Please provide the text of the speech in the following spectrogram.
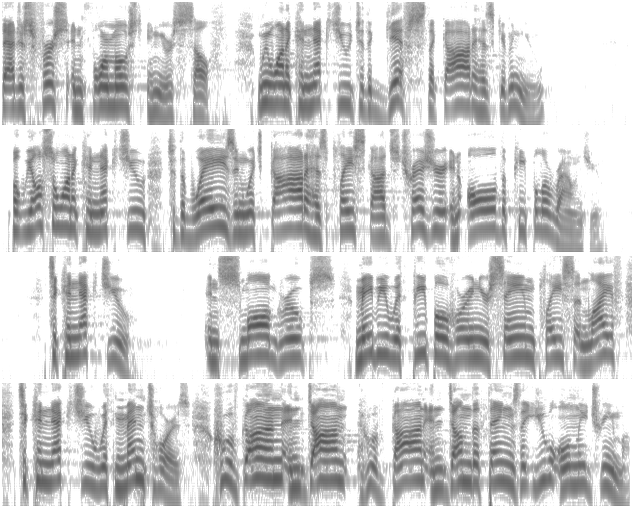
That is first and foremost in yourself. We want to connect you to the gifts that God has given you. But we also want to connect you to the ways in which God has placed God's treasure in all the people around you. To connect you in small groups, maybe with people who are in your same place in life, to connect you with mentors who have gone and done who have gone and done the things that you only dream of.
